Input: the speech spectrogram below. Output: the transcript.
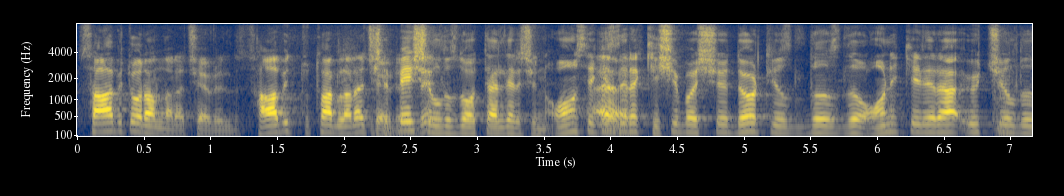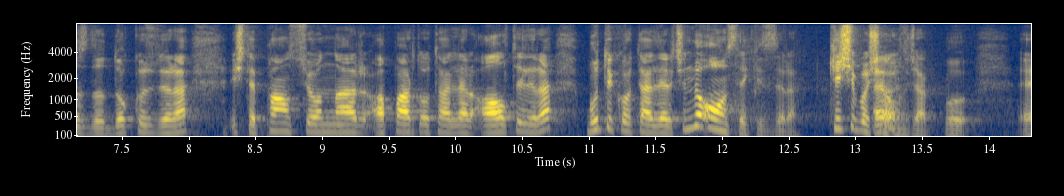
sabit oranlara çevrildi. Sabit tutarlara İşte çevrildi. 5 yıldızlı oteller için 18 Evet. lira kişi başı, 4 yıldızlı 12 lira, 3 yıldızlı 9 lira. İşte pansiyonlar, apart oteller 6 lira. Butik oteller için de 18 lira. Kişi başı Evet. alınacak bu e,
